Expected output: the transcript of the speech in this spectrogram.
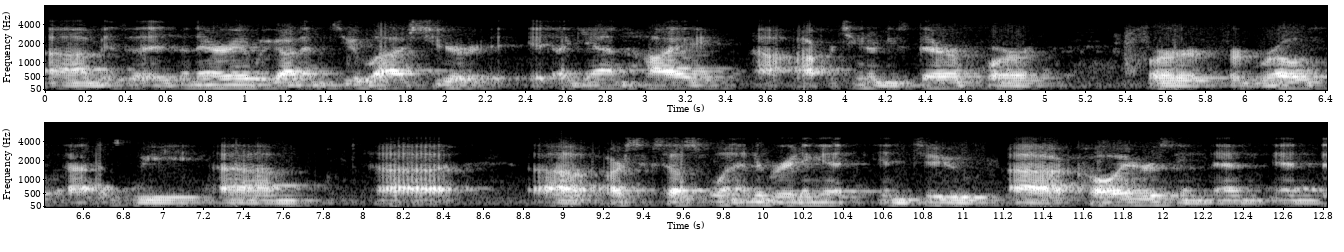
um, is an area we got into last year. Again, high uh, opportunities there for growth as we um, uh, uh, are successful in integrating it into Colliers and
